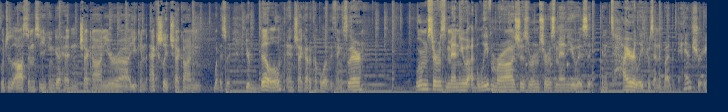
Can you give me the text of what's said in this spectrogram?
which is awesome, so you can go ahead and check on your, uh, you can actually check on, what is it, your bill and check out a couple other things there. Room service menu, I believe Mirage's room service menu is entirely presented by the pantry.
